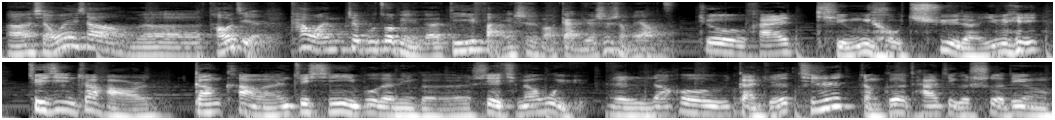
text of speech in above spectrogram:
啊，想问一下我们的陶姐，看完这部作品的第一反应是什么？感觉是什么样子？就还挺有趣的，因为最近正好。刚看完最新一部的那个《世界奇妙物语》，呃，然后感觉其实整个它这个设定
